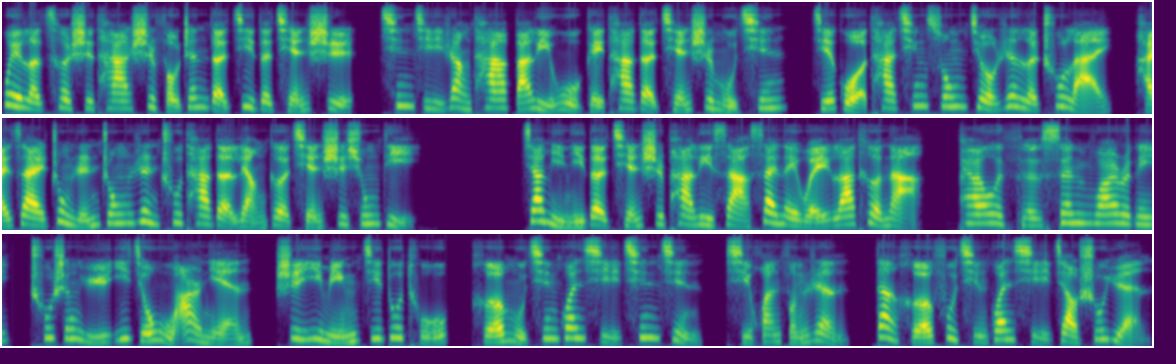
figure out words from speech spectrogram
为了测试他是否真的记得前世，亲戚让他把礼物给他的前世母亲，结果他轻松就认了出来，还在众人中认出他的两个前世兄弟。加米尼的前世帕丽萨·塞内维拉特纳 Palathasenwarani 出生于1952年，是一名基督徒，和母亲关系亲近，喜欢缝纫，但和父亲关系较疏远。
